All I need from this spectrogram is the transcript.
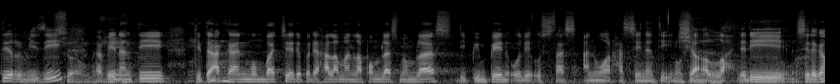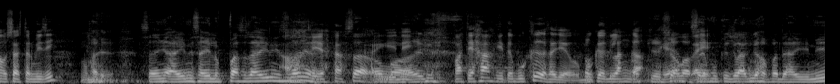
Tirmizi. Tapi nanti kita akan membaca daripada halaman 18-19 dipimpin oleh Ustaz Anwar Hasin nanti insya-Allah. Jadi silakan Ustaz Tirmizi. Baik. Saya ingat hari ini saya lepas dah hari ini sebenarnya. Ah, ya. Ustaz, Hari Allah, ini. Fatihah kita buka saja, buka gelanggang. Okey, insya-Allah saya baik. buka gelanggang pada hari ini.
